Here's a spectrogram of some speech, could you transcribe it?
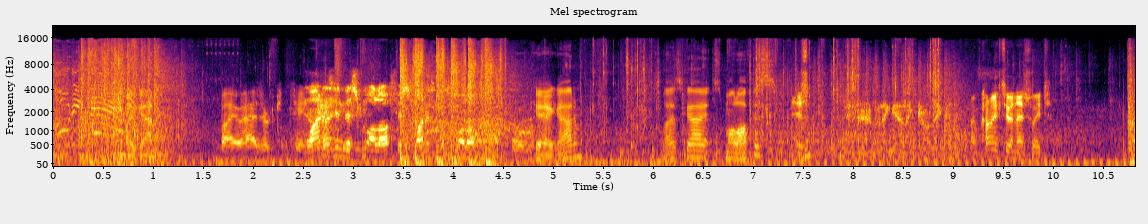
Oh my god. Biohazard container. One is in the small office, one is in the small office. Okay, I got him. Last guy, small office. Yes. I'm coming to you, nice wait. Oh,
